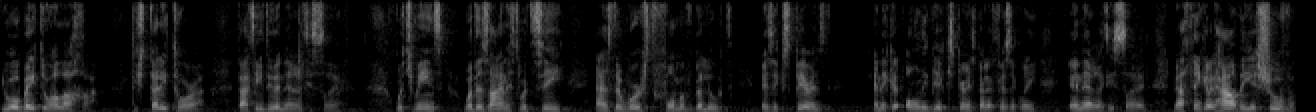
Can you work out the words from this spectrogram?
You obey to halacha. You study Torah. That's what you do in Eretz Yisrael. Which means what the Zionists would see as the worst form of galut is experienced, and it can only be experienced metaphysically in Eretz Yisrael. Now think about how the Yeshuv,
